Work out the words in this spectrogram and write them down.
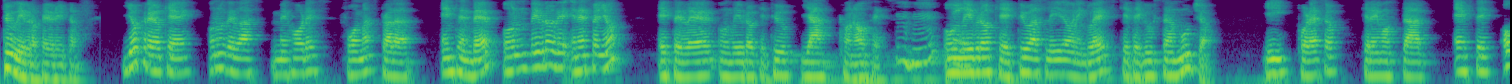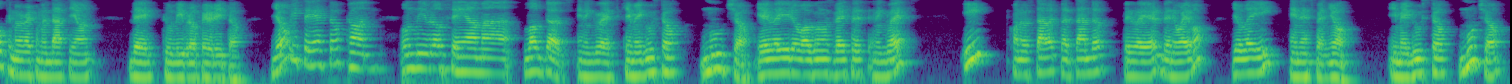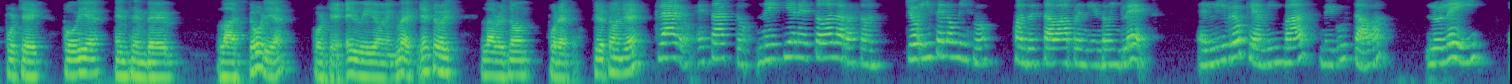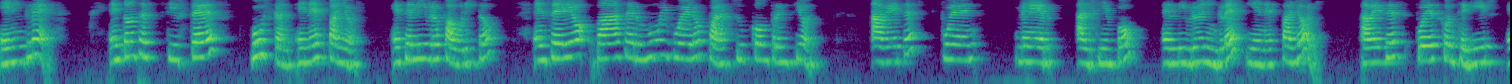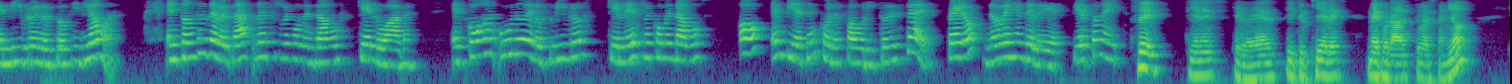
tu libro favorito. Yo creo que una de las mejores formas para entender un libro de, en español es de leer un libro que tú ya conoces. un libro que tú has leído en inglés que te gusta mucho. Y por eso queremos dar esta última recomendación de tu libro favorito. Yo hice esto con un libro se llama Love Does en inglés que me gustó mucho. He leído algunas veces en inglés y cuando estaba tratando de leer de nuevo, yo leí en español y me gustó mucho porque podía entender la historia porque he leído en inglés. Y eso es la razón por eso. ¿Cierto, André? Claro, exacto. Nate tiene toda la razón. Yo hice lo mismo cuando estaba aprendiendo inglés. El libro que a mí más me gustaba, lo leí en inglés. Entonces, si ustedes buscan en español ese libro favorito, en serio va a ser muy bueno para su comprensión. A veces pueden leer al tiempo el libro en inglés y en español. A veces puedes conseguir el libro en los dos idiomas. Entonces de verdad les recomendamos que lo hagan. Escojan uno de los libros que les recomendamos o empiecen con el favorito de ustedes, pero no dejen de leer, ¿cierto Nate? Sí, tienes que leer si tú quieres mejorar tu español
